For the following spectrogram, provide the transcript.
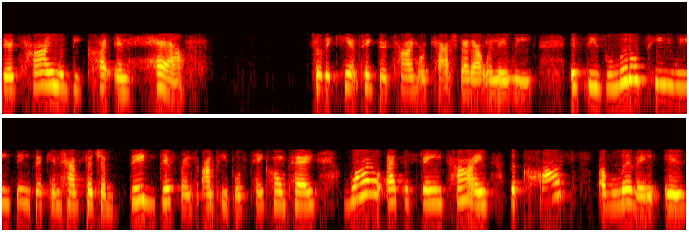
their time would be cut in half so they can't take their time or cash that out when they leave. It's these little teeny weeny things that can have such a big difference on people's take home pay, while at the same time, the cost of living is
